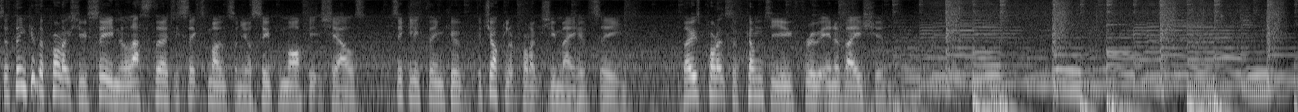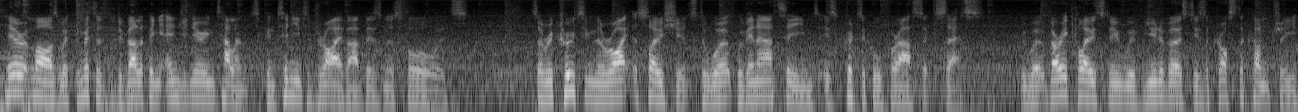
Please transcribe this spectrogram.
So think of the products you've seen in the last 36 months on your supermarket shelves. Particularly think of the chocolate products you may have seen. Those products have come to you through innovation. Here at Mars, we're committed to developing engineering talent to continue to drive our business forwards. So recruiting the right associates to work within our teams is critical for our success. We work very closely with universities across the country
